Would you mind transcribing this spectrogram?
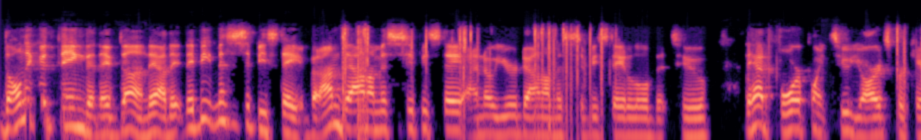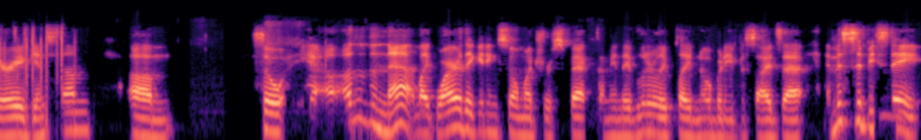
the only good thing that they've done, yeah, they, they beat Mississippi State, but I'm down on Mississippi State. I know you're down on Mississippi State a little bit too. They had 4.2 yards per carry against them. Um, so, yeah, other than that, like, why are they getting so much respect? I mean, they've literally played nobody besides that. And Mississippi State,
